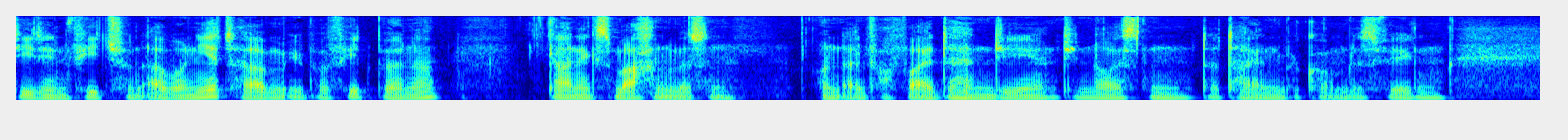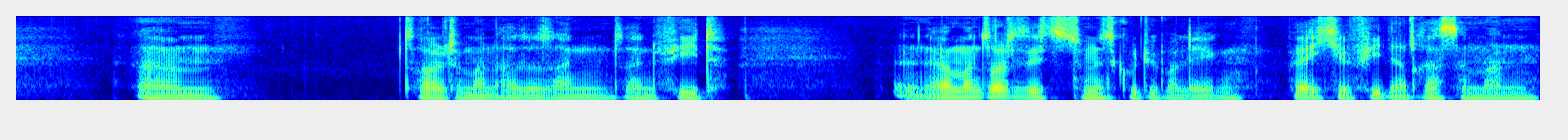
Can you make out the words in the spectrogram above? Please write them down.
die den Feed schon abonniert haben über Feedburner, gar nichts machen müssen und einfach weiterhin die, die neuesten Dateien bekommen. Deswegen ähm, sollte man also seinen, seinen Feed, ja, man sollte sich zumindest gut überlegen, welche Feed-Adresse man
